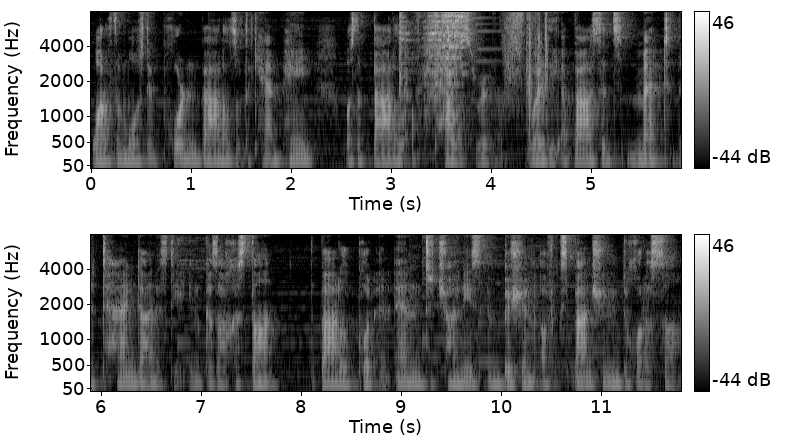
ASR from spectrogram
One of the most important battles of the campaign was the Battle of Talas River, where the Abbasids met the Tang dynasty in Kazakhstan. The battle put an end to Chinese ambition of expansion into Khorasan.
